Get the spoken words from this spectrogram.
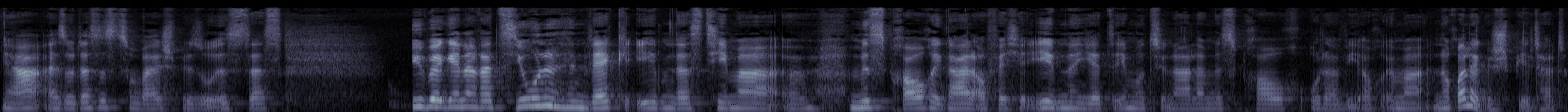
Ja, also das ist zum Beispiel so ist, dass über Generationen hinweg eben das Thema äh, Missbrauch, egal auf welcher Ebene, jetzt emotionaler Missbrauch oder wie auch immer, eine Rolle gespielt hat.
